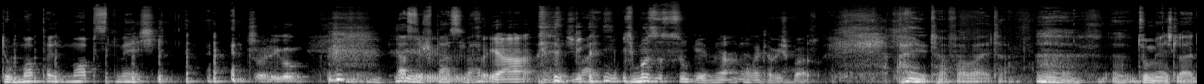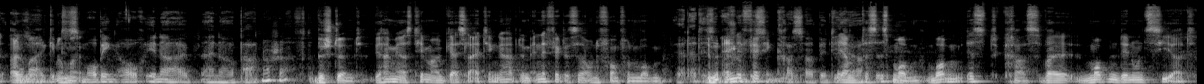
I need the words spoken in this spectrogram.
Du Moppel mobst mich. Entschuldigung. Hast du Spaß, wa? Ja, ich weiß. ich muss es zugeben. Ja, im Moment habe ich Spaß. Alter Verwalter. Äh, äh, tut mir echt leid. Also, Mal, gibt es. Mobbing auch innerhalb einer Partnerschaft? Bestimmt. Wir haben ja das Thema Gaslighting gehabt. Im Endeffekt ist es auch eine Form von Mobben. Ja, das ist Im schon ein bisschen krasser, bitte, Ja, ja. das ist Mobben. Mobben ist krass, weil Mobben denunziert.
